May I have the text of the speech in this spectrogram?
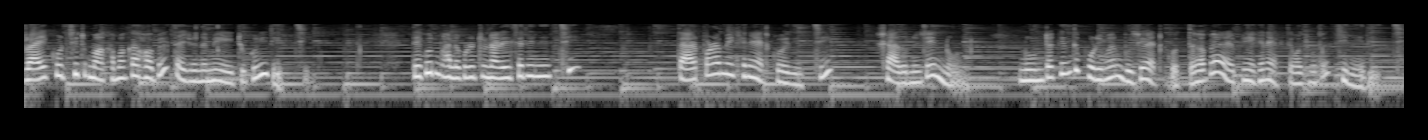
ড্রাই করছি, একটু মাখা মাখা হবে, তাই জন্য আমি এইটুকুই দিচ্ছি। দেখুন, ভালো করে একটু নাড়িয়ে চাড়িয়ে নিচ্ছি। তারপর আমি এখানে অ্যাড করে দিচ্ছি স্বাদ অনুযায়ী নুন। নুনটা কিন্তু পরিমাণ বুঝে অ্যাড করতে হবে, আর আমি এখানে এক চামচ মতো চিনি দিচ্ছি।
